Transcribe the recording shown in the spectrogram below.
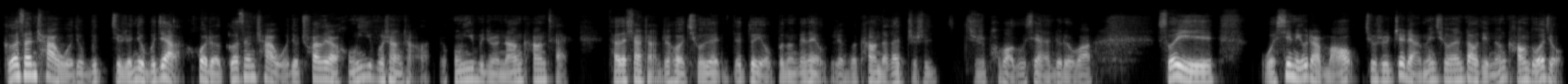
隔三差五就不就人就不见了，或者隔三差五就穿了件红衣服上场了。红衣服就是 non-contact，他在上场之后，球员的队友不能跟他有任何 contact，他只是只是跑跑路线、溜溜弯。所以我心里有点毛，就是这两名球员到底能扛多久？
